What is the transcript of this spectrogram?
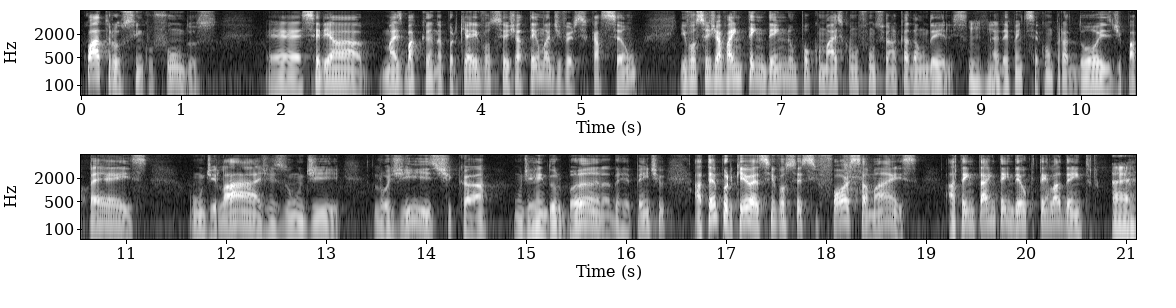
quatro ou cinco fundos é, seria mais bacana, porque aí você já tem uma diversificação e você já vai entendendo um pouco mais como funciona cada um deles. Uhum. Né? De repente você compra dois de papéis, um de lajes, um de logística, um de renda urbana, de repente. Até porque assim você se força mais a tentar entender o que tem lá dentro. É,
